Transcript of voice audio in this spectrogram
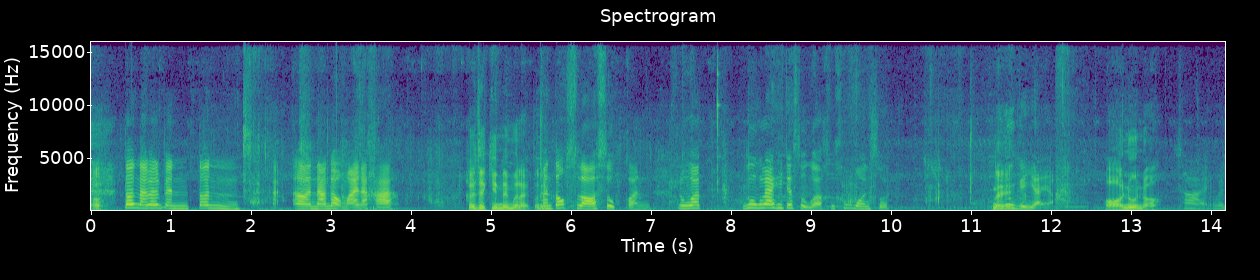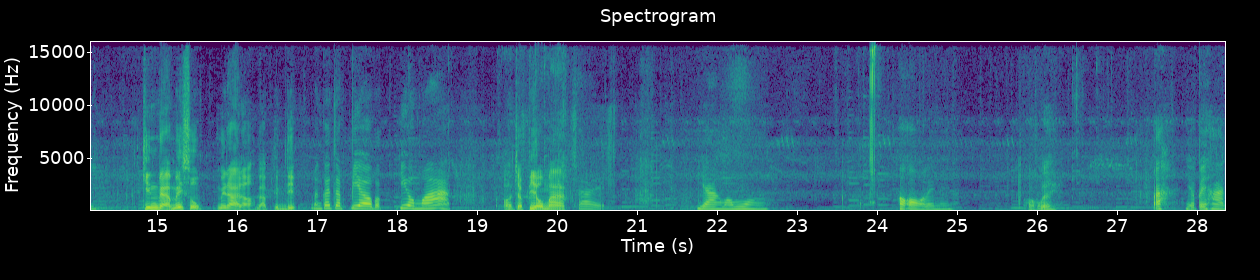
เอ้าต้นนั้นมันเป็นต้น เอ่อน้ำดอกไม้นะคะ แล้วจะกินได้เมื่อไหร่ตัวมันี้นต้องรอสุกก่อน รู้ว่าลูกแรกที่จะสุกอะคือข้างบนสุดไหนลูกใหญ่ๆอะ อ๋อนู่นเหรอใช่ มันกินแบบไม่สุกไม่ได้เหรอแบบดิบมันก็จะเปรี้ยวแบบเปรี้ยวมาก ๆอ๋อจะเปรี้ยวมาก ใช่ ยางมะม่วง เอาออกเลยเนี่ยออกเลยไปะเดี๋ยวไปหั่น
